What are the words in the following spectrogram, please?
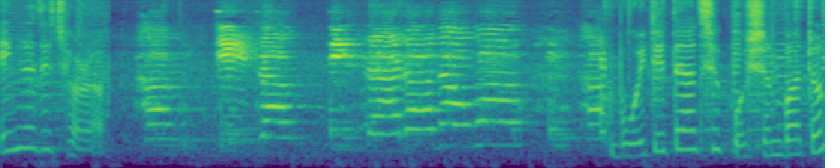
ইংরেজি ছড়া। বইটিতে আছে কোশ্চেন বাটন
